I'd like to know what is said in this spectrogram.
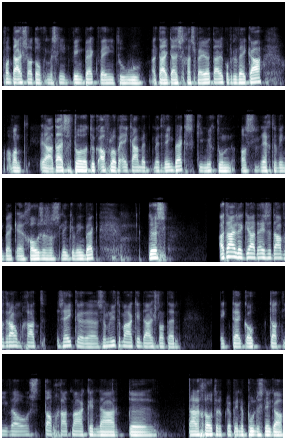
van Duitsland of misschien wingback. Ik weet niet hoe uiteindelijk Duitsland gaat spelen uiteindelijk op de WK. Want ja, Duitsland speelde natuurlijk afgelopen EK met, met wingbacks. Kimmich toen als rechter wingback en Gozes als linker wingback. Dus uiteindelijk, ja, deze David Raum gaat zeker uh, zijn minuten maken in Duitsland. En ik denk ook dat hij wel een stap gaat maken naar de, naar een grotere club in de Bundesliga.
